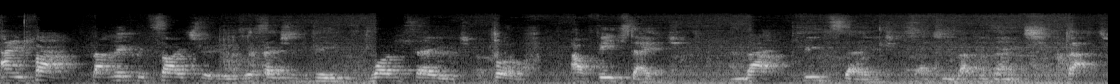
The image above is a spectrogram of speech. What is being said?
And in fact, that liquid side stream is essentially to be one stage above our feed stage. And that feed stage essentially represents that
